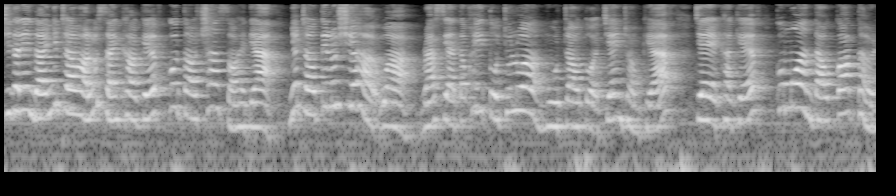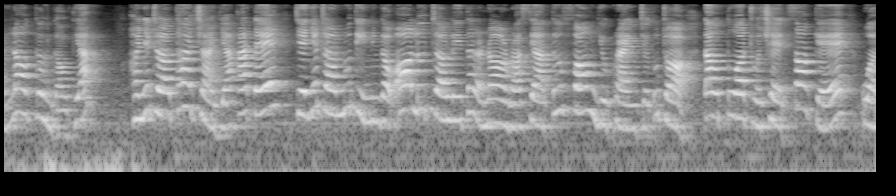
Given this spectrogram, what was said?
chỉ ta đến đấy nhất trao họ lúc sáng Kharkiv cô tàu cha sọ hay dia nhất trao tin lúc xưa hỏi và Russia tàu khi tổ chức luôn một trao tổ trên trong Kiev chế kép cô muốn tàu có tờ lo cơn gạo thiếp họ nhất trao tha trả giá cá tế. Chế nhất trao nút tiền ninh gạo o lưu trao lý thay là no. Russia tư phong Ukraine chờ tu trò. Tàu tua trò trẻ so kế của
